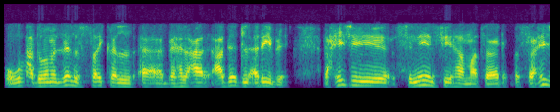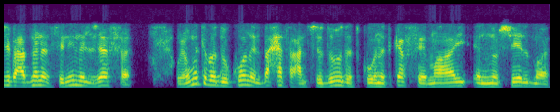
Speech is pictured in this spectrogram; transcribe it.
وبعد وما زال السايكل آه، بهالاعداد القريبة. رح يجي سنين فيها مطر بس رح يجي بعد منها السنين الجافة. ويومتى بده يكون البحث عن سدود تكون تكفي مي إنه شيء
